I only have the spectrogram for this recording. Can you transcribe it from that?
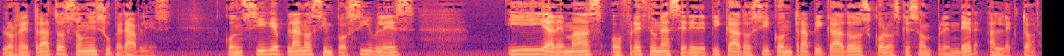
Los retratos son insuperables. Consigue planos imposibles y además ofrece una serie de picados y contrapicados con los que sorprender al lector.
